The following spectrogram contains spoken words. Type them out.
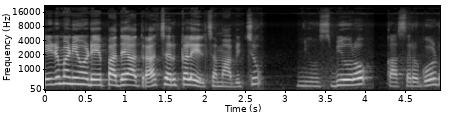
ഏഴ് മണിയോടെ പദയാത്ര ചെർക്കളയിൽ സമാപിച്ചു. News bureau Kasaragod.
